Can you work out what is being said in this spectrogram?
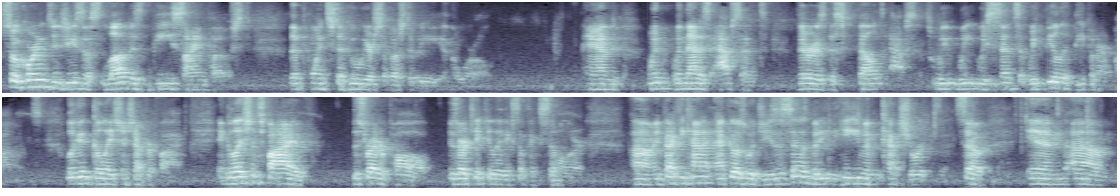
So, according to Jesus, love is the signpost that points to who we are supposed to be in the world. And when, when that is absent, there is this felt absence. We, we, we sense it, we feel it deep in our bones. Look at Galatians chapter 5. In Galatians 5, this writer Paul is articulating something similar. Um, in fact, he kind of echoes what Jesus says, but he, he even kind of shortens it. So in, um,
